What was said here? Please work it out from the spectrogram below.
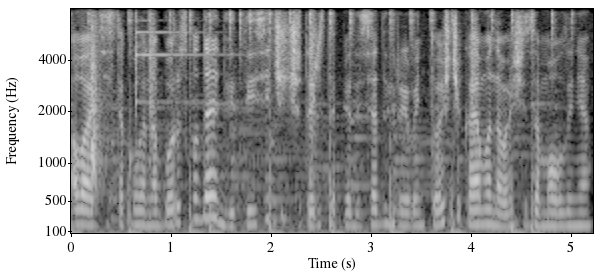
А вартість такого набору складає 2450 гривень. Тож чекаємо на ваші замовлення.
